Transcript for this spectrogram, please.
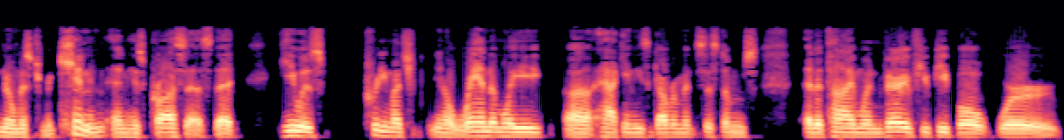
know Mr. McKinnon and his process that he was pretty much, you know, randomly uh, hacking these government systems at a time when very few people were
